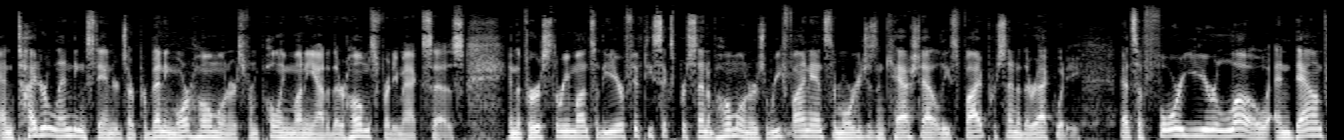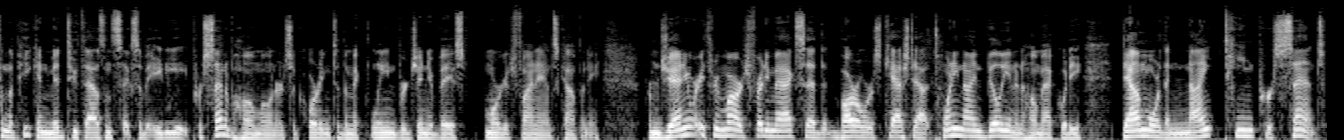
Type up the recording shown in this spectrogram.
and tighter lending standards are preventing more homeowners from pulling money out of their homes, Freddie Mac says. In the first three months of the year, 56% of homeowners refinanced their mortgages and cashed out at least 5% of their equity. That's a four year low and down from the peak in mid 2006 of 88% of homeowners, according to the McLean, Virginia based mortgage finance company. From January through March, Freddie Mac said that borrowers cashed out 29 billion in home equity, down more than 19%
